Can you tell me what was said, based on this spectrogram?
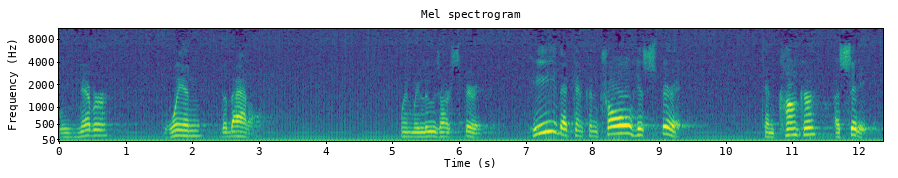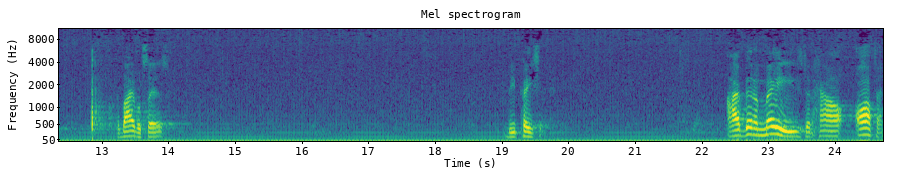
We never win the battle when we lose our spirit. He that can control his spirit can conquer a city. The Bible says. Be patient. I've been amazed at how often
